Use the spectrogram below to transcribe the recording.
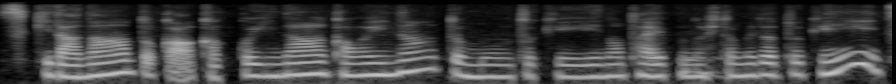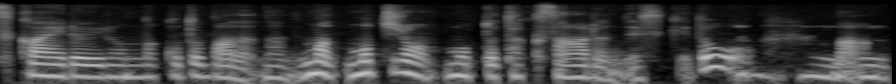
好きだなとか、かっこいいな、かわいいなと思う時のタイプの人を見た時に使えるいろんな言葉なんで、まあ、もちろんもっとたくさんあるんですけど、うんまあうん、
